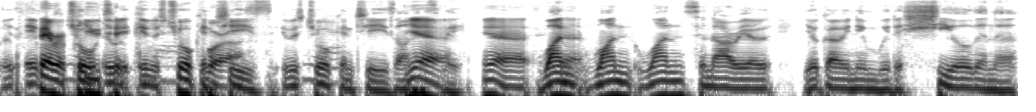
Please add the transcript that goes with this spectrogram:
It was chalk- therapeutic. It, was chalk and for us. cheese. It was chalk Yeah. and cheese. Honestly, yeah, One, yeah. one, one scenario. You're going in with a shield and a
